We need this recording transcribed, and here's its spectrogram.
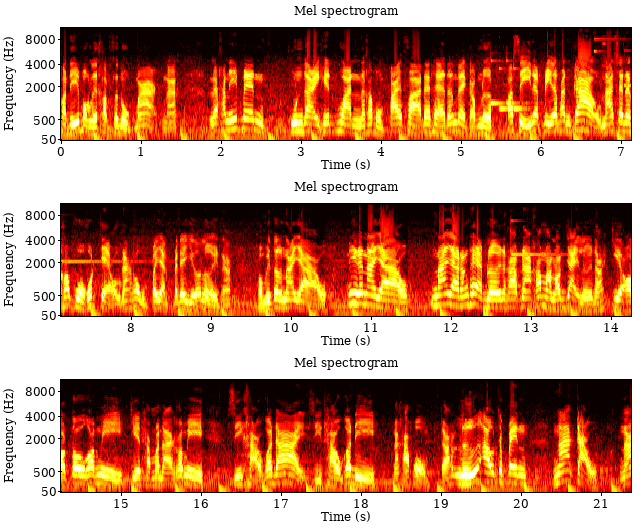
คันนี้บอกเลยขับสนุกมากนะ และคันนี้เป็น Hyundai H1 นนะครับผมป้ายฟ้าแท้ๆตั้งแต่กำเนิดภาษีเนี่ยปีละพันเก้านะใช้ในครอบครัวโคตรแจ๋วนะครับผมประหยัดไปได้เยอะเลยนะคอมพิวเตอร์หน้ายาว นี่ก็หน้ายาว หน้ายาวทั้งแถบเลยนะครับนะเข้ามาล็อตใหญ่เลยนะเกียร์ออโต้ก็มีเกียร์ธรรมดาก็มีสีขาวก็ได้ สีเทาก็ดีนะครับผมนะหรือเอาจะเป็นหน้าเก่านะ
